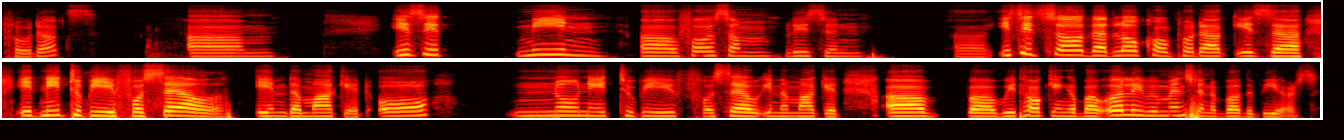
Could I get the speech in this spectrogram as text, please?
products, um, is it mean uh, for some reason? Uh, is it so that local product is uh, it need to be for sale in the market or no need to be for sale in the market? Uh, we're talking about early. We mentioned about the beers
